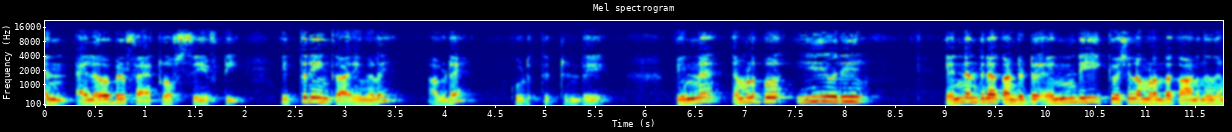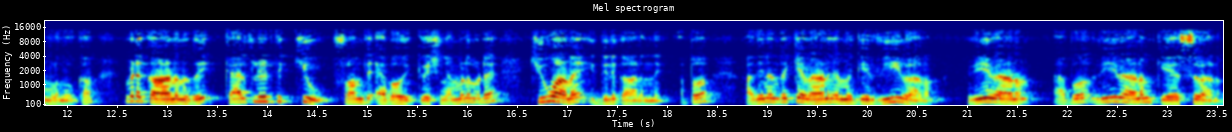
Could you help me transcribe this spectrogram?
N allowable factor of safety ഇത്രയും കാര്യങ്ങൾ അവിടെ കൊടുത്തിട്ടുണ്ട്. പിന്നെ നമ്മളിപ്പോ ഈ ഒരു എൻ എന്തിനാ കണ്ടിട്ട് എന്റെ ഈ ഇക്വേഷൻ നമ്മൾ എന്താ കാണുന്നത് നമ്മൾ നോക്കാം. ഇവിടെ കാണുന്നത് calculate the Q from the above equation നമ്മളിവിടെ ക്യൂ ആണ് ഇതിൽ കാണുന്നത്. അപ്പോൾ അതിനെന്തൊക്കെയാ വേണം? നമുക്ക് വി വേണം. വി വേണം. അപ്പോൾ വി വേണം കേസ് വേണം.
